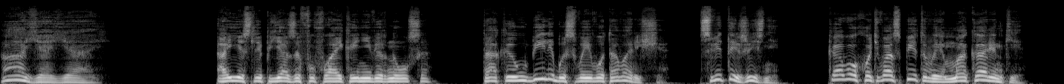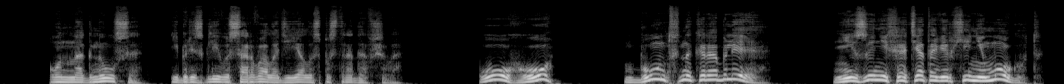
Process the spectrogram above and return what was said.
Ай-яй-яй. А если б я за фуфайкой не вернулся, так и убили бы своего товарища. Цветы жизни. Кого хоть воспитываем, Макаренки? Он нагнулся и брезгливо сорвал одеяло с пострадавшего. Ого! Бунт на корабле! Низы не хотят, а верхи не могут.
